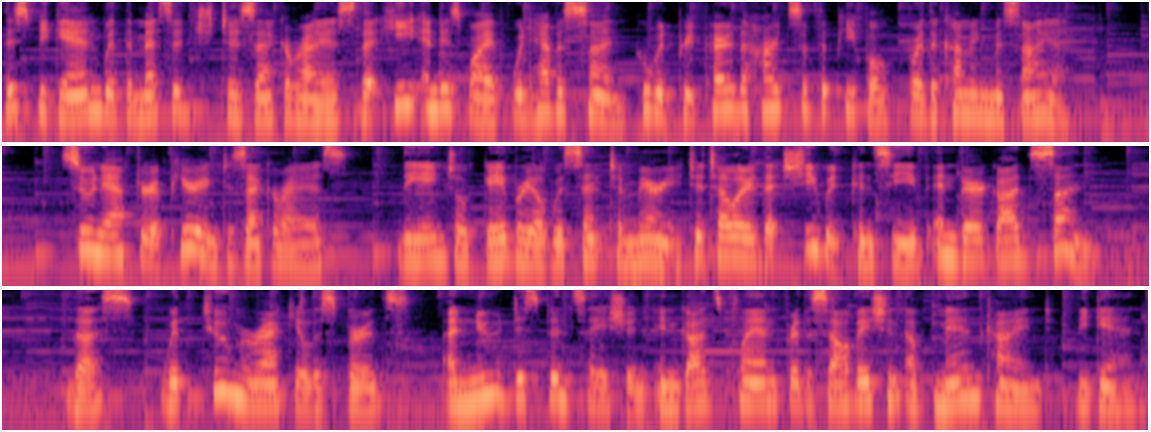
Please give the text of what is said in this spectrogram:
This began with the message to Zacharias that he and his wife would have a son who would prepare the hearts of the people for the coming Messiah. Soon after appearing to Zacharias, the angel Gabriel was sent to Mary to tell her that she would conceive and bear God's Son. Thus, with two miraculous births, a new dispensation in God's plan for the salvation of mankind began.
